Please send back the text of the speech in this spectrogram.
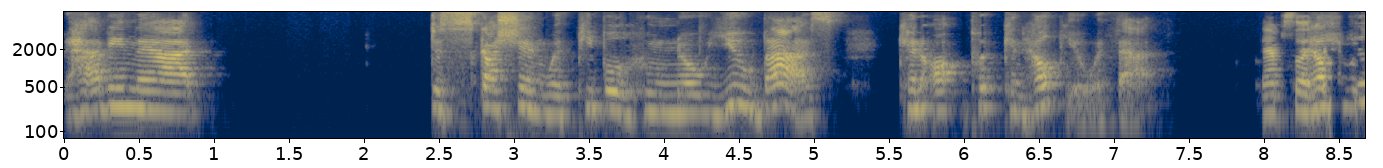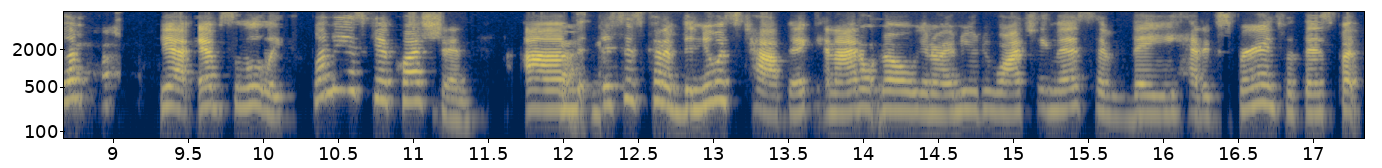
having that discussion with people who know you best can uh, put can help you with that. Absolutely. With yeah, absolutely. Let me ask you a question. Um, yes. This is kind of the newest topic, and I don't know, you know, anybody watching this, have they had experience with this? But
